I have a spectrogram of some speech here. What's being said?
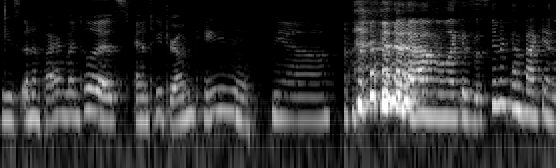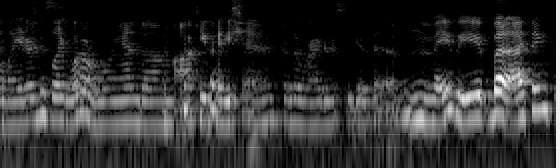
He's an environmentalist, anti-drone king. Yeah. I'm like, is this gonna come back in later? Because like, what a random occupation for the writers to give him. Maybe, but I think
